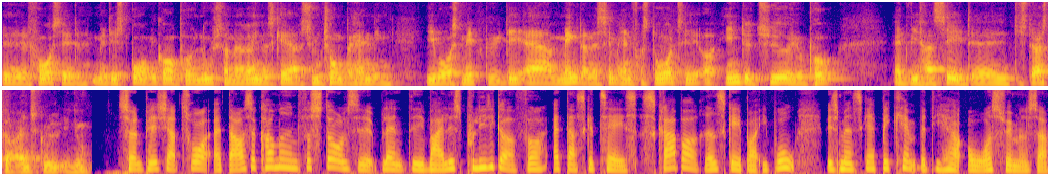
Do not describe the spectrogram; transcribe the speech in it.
øh, fortsætte med det spor, vi går på nu, som er ren og skær symptombehandling i vores midtby. Det er mængderne simpelthen for store til, og intet tyder jo på, at vi har set øh, de største regnskyld endnu. Søren Peschardt tror, at der også er kommet en forståelse blandt øh, Vejles politikere for, at der skal tages skrabere redskaber i brug, hvis man skal bekæmpe de her oversvømmelser.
